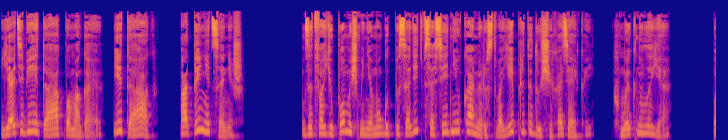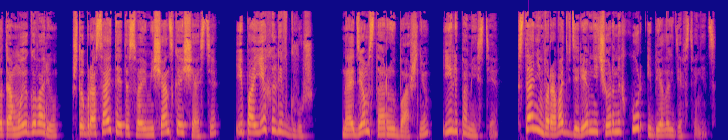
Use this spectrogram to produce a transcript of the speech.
Я тебе и так помогаю, и так, а ты не ценишь. За твою помощь меня могут посадить в соседнюю камеру с твоей предыдущей хозяйкой, хмыкнула я. Потому и говорю, что бросай ты это свое мещанское счастье и поехали в глушь. Найдем старую башню или поместье. Станем воровать в деревне черных кур и белых девственниц.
